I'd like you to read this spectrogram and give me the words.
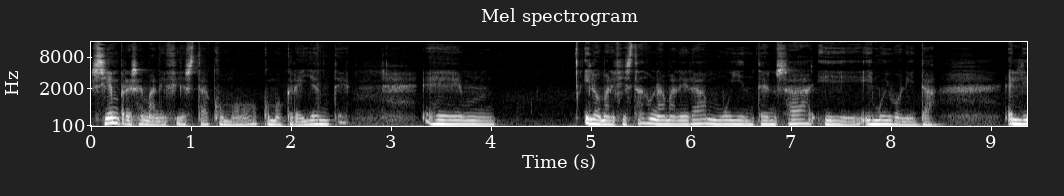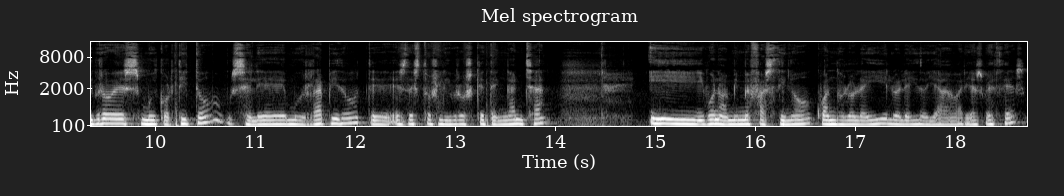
siempre se manifiesta como, como creyente. Em, y lo manifiesta de una manera muy intensa y, muy bonita. El libro es muy cortito, se lee muy rápido, es de estos libros que te enganchan. Y bueno, a mí me fascinó cuando lo leí, lo he leído ya varias veces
